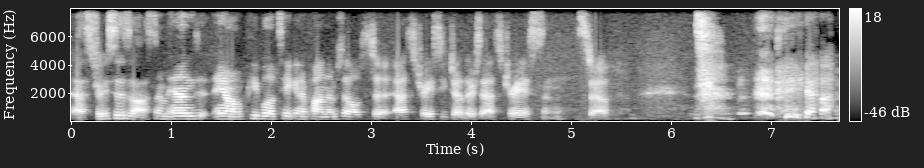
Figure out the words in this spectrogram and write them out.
S-trace is awesome. And, you know, people have taken upon themselves to S-trace each other's S-trace and stuff. yeah,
